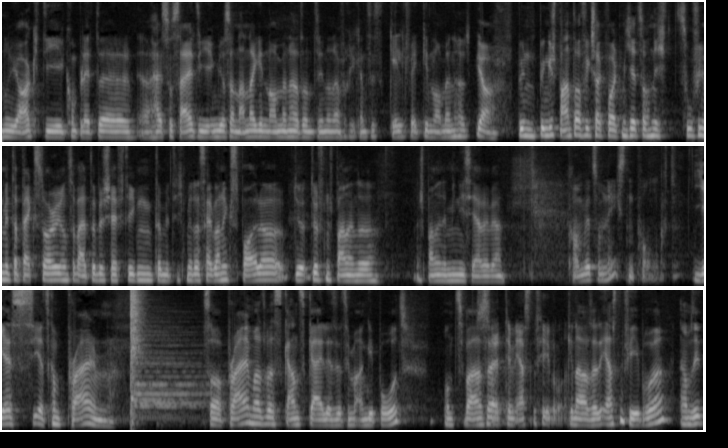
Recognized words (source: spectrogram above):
New York die komplette äh, High Society irgendwie auseinandergenommen hat und ihnen einfach ihr ganzes Geld weggenommen hat. Ja, bin, bin gespannt drauf. Wie gesagt, wollte mich jetzt auch nicht zu viel mit der Backstory und so weiter beschäftigen, damit ich mir da selber nichts spoiler. Dürfte spannende, eine spannende Miniserie werden. Kommen wir zum nächsten Punkt. Yes, jetzt kommt Prime. So, Prime hat was ganz Geiles jetzt im Angebot. Und zwar seit, seit dem 1. Februar. Genau, seit dem 1. Februar haben sie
